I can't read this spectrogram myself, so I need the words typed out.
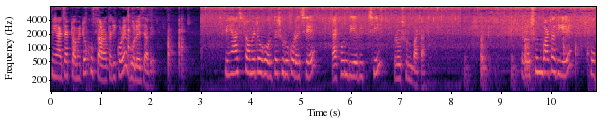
পেঁয়াজ আর টমেটো খুব তাড়াতাড়ি করে গলে যাবে। পেঁয়াজ টমেটো গলতে শুরু করেছে। এখন দিয়ে দিচ্ছি রসুন বাটা। রসুন বাটা দিয়ে খুব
